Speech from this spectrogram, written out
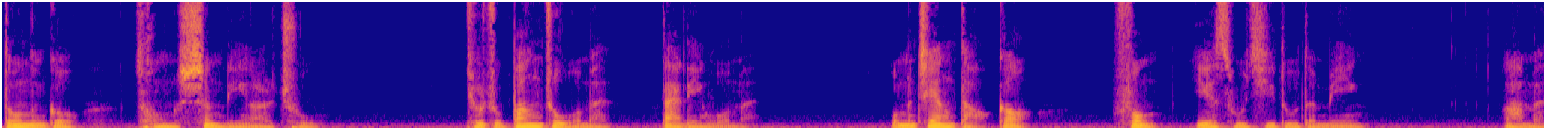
都能够从圣灵而出。求主帮助我们，带领我们。我们这样祷告，奉耶稣基督的名，阿门。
